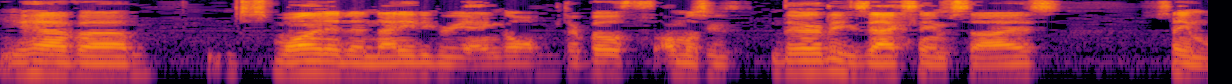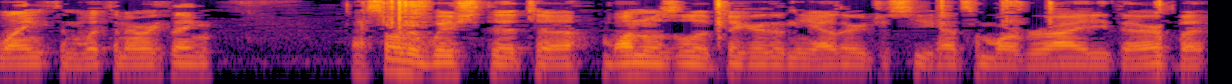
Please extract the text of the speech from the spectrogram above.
You have uh, just one at a 90 degree angle. They're both almost they're the exact same size, same length and width and everything. I sort of wish that uh, one was a little bigger than the other, just so you had some more variety there. But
